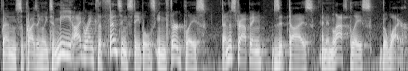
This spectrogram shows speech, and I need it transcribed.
then surprisingly to me, I'd rank the fencing staples in third place, then the strapping, zip ties, and in last place, the wire.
